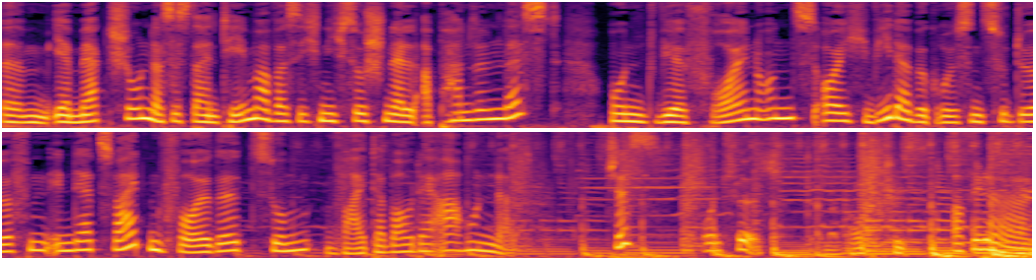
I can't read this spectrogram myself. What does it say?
Ähm, ihr merkt schon, das ist ein Thema, was sich nicht so schnell abhandeln lässt. Und wir freuen uns, euch wieder begrüßen zu dürfen in der zweiten Folge zum Weiterbau der A100. Tschüss und tschüss. Auch tschüss. Auf Wiederhören.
